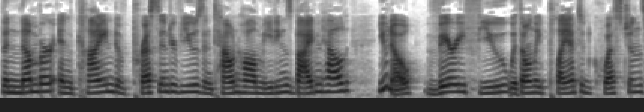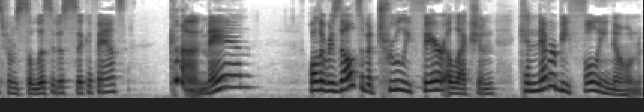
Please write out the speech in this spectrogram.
the number and kind of press interviews and town hall meetings Biden held you know, very few with only planted questions from solicitous sycophants? Come on, man. While the results of a truly fair election can never be fully known,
